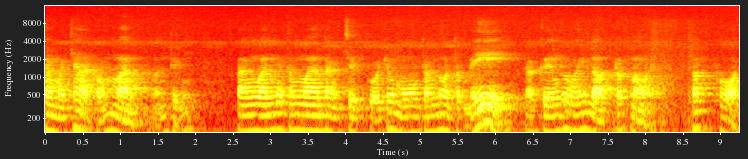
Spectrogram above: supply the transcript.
ธรรมชาติของมันมันถึงกลางวันก็ทำงานตั้งสิบกว่าชั่วโมงทำโน่นทำนี้ก็เกินก็ให้หลับสักหน่อยพักผ่อน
